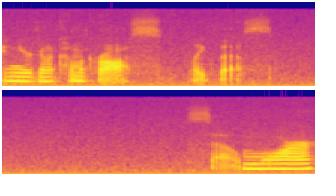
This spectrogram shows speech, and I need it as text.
and you're going to come across like this. So more.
